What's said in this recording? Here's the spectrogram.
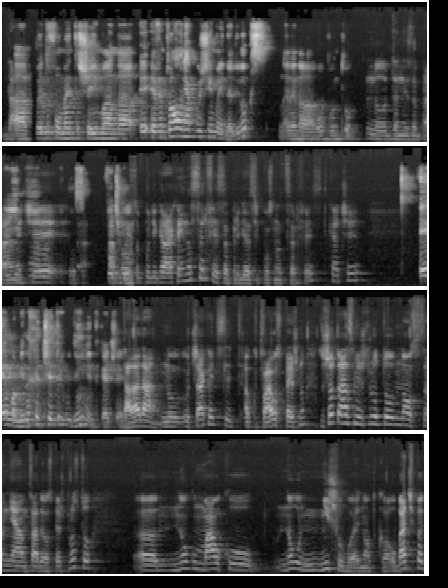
Да. А, което в момента ще има на... Е, евентуално някога ще има и на Linux, нали, на Ubuntu. Но да не забравяме, че... Вече го се подиграха и на Surface преди да си пуснат Surface, така че... Е, ама минаха 4 години, така че... Да, да, да, но очаквайте след... Ако това е успешно, защото аз между другото много се съмнявам това да е успешно, просто а, много малко, много нишово е едно такова. Обаче пък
